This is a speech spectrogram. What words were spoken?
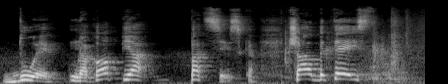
Due, una coppia pazzesca. Ciao, Bad Taste!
